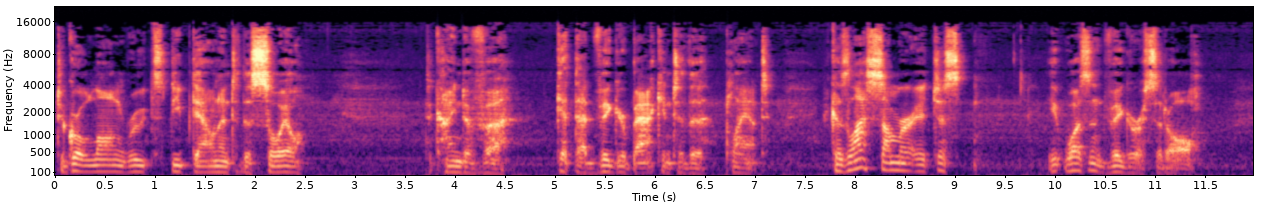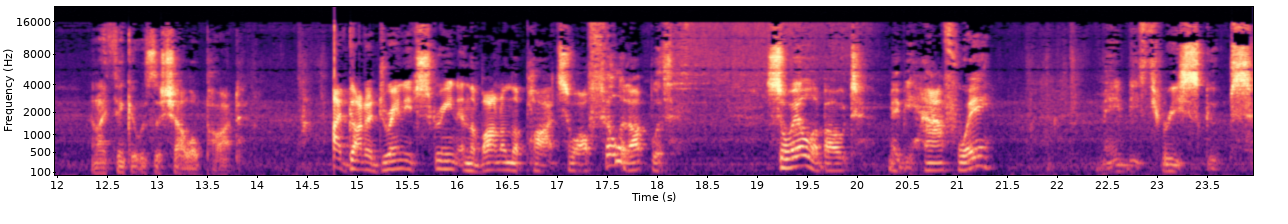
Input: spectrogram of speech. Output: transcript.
to grow long roots deep down into the soil to kind of uh, get that vigor back into the plant. Because last summer it just, it wasn't vigorous at all. And I think it was the shallow pot. I've got a drainage screen in the bottom of the pot, so I'll fill it up with soil about maybe halfway, maybe three scoops.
